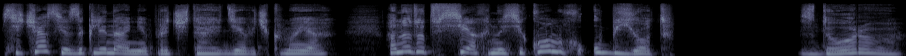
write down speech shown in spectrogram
«Сейчас я заклинание прочитаю, девочка моя. Оно тут всех насекомых убьет». «Здорово»,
